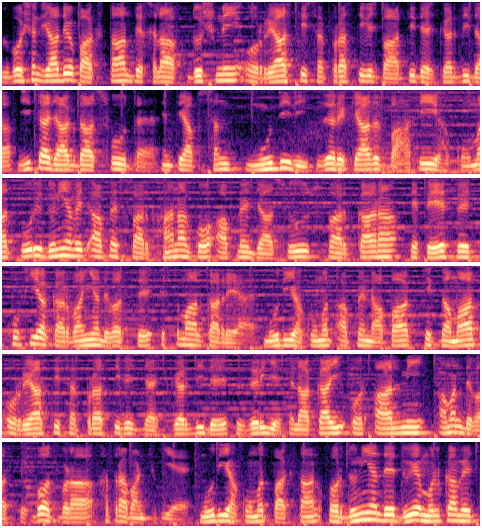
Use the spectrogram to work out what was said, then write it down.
گلبوشن یادیو پاکستان دے خلاف دشمنی اور ریاستی سرپرستی وچ بھارتی بھارتی دہشت گردی دا جیتا جاگدا سوت ہے انتہا پسند مودی دی زیر قیادت بھارتی حکومت پوری دنیا وچ اپنے سفارتخانہ کو اپنے جاسوس سفارتکاراں تے پیس وچ خفیہ کاروائیاں دے واسطے استعمال کر رہا ہے مودی حکومت اپنے ناپاک اقدامات اور ریاستی سرپرستی وچ دہشت دے ذریعے علاقائی اور عالمی امن دے واسطے بہت بڑا خطرہ بن چکی ہے مودی حکومت پاکستان اور دنیا دے دوئے ملکاں وچ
